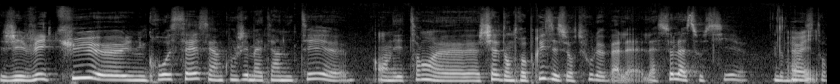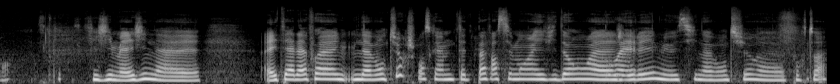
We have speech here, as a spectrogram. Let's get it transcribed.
J'ai vécu une grossesse et un congé maternité en étant chef d'entreprise et surtout le, bah, la, seule associée de mon ah restaurant. Ce qui, j'imagine, a été à la fois une aventure, je pense quand même peut-être pas forcément évident à gérer, mais aussi une aventure euh, pour toi.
